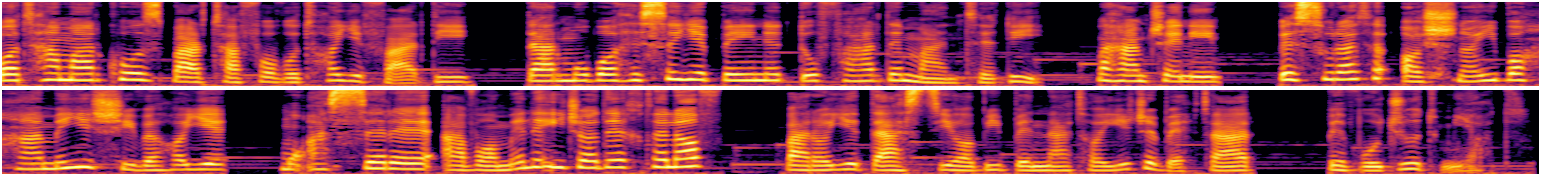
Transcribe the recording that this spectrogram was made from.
با تمرکز بر تفاوت‌های فردی در مباحثه بین دو فرد منطقی و همچنین به صورت آشنایی با همه شیوه های مؤثر عوامل ایجاد اختلاف برای دستیابی به نتایج بهتر به وجود میاد.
